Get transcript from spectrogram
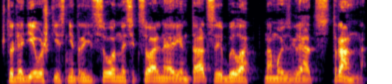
что для девушки с нетрадиционной сексуальной ориентацией было, на мой взгляд, странно.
